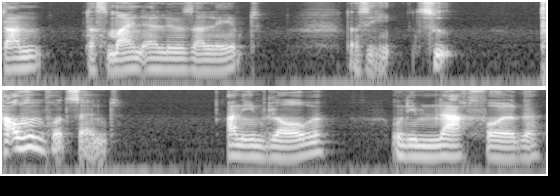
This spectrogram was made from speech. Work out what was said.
dann, dass mein Erlöser lebt, dass ich zu 1000 Prozent an ihm glaube und ihm nachfolge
